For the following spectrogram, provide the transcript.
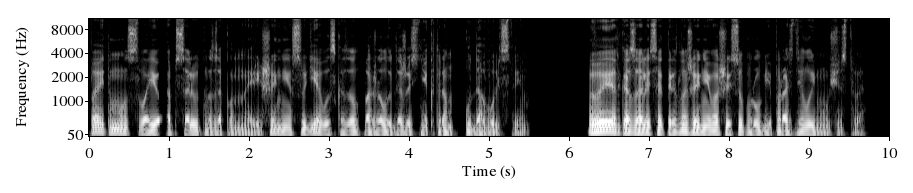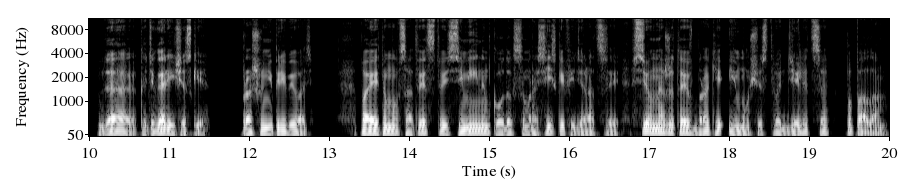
Поэтому свое абсолютно законное решение судья высказал, пожалуй, даже с некоторым удовольствием. «Вы отказались от предложения вашей супруги по разделу имущества». «Да, категорически». «Прошу не перебивать». Поэтому, в соответствии с Семейным кодексом Российской Федерации, все нажитое в браке имущество делится пополам.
